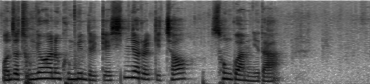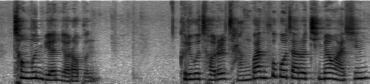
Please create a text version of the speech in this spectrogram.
먼저 존경하는 국민들께 심려를 끼쳐 송구합니다. 청문위원 여러분, 그리고 저를 장관 후보자로 지명하신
